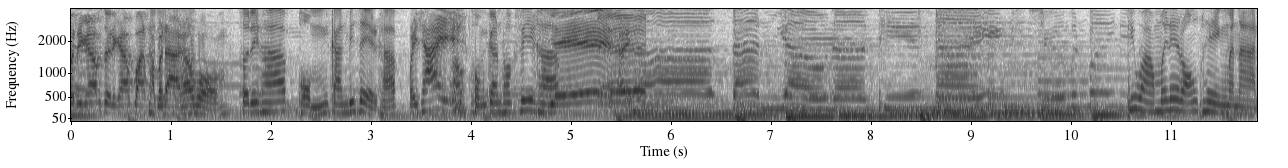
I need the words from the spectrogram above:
วัสดีครับ สวัสดีครับวันธรรมดาครับผม สวัสดีครับ ผมกันพิเศษครับ ไม่ใช่ ผมกันพ็อกซี่ครับ เย้เอ้ยพี่วางไม่ได้ร้องเพลงมานาน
